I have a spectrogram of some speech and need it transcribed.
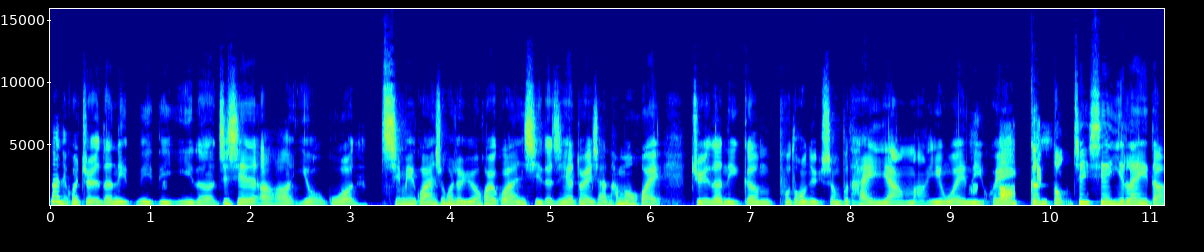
那你会觉得你你你你的这些呃有过亲密关系或者约会关系的这些对象，他们会觉得你跟普通女生不太一样吗？因为你会更懂这些一类的。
